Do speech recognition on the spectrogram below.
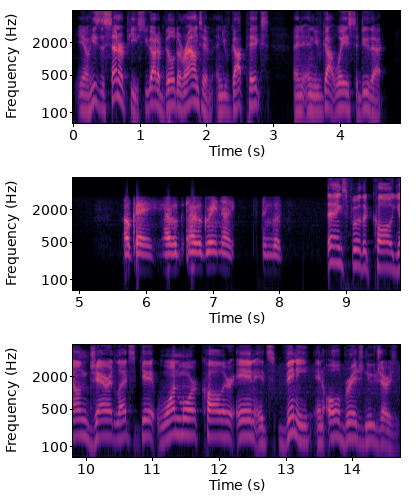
you know he's the centerpiece. You got to build around him, and you've got picks, and and you've got ways to do that. Okay, have a have a great night. It's been good. Thanks for the call, young Jared. Let's get one more caller in. It's Vinny in Old Bridge, New Jersey.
